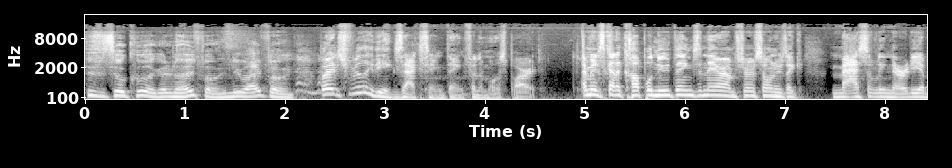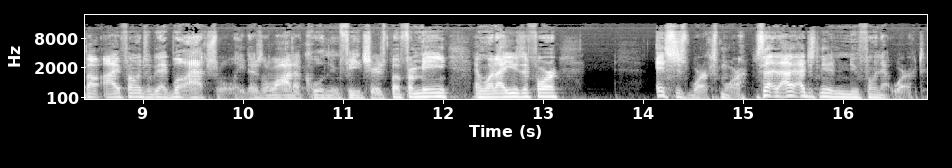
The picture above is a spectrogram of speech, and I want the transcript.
this is so cool. I got an iPhone, a new iPhone. But it's really the exact same thing for the most part. I mean, it's got a couple new things in there. I'm sure someone who's like massively nerdy about iPhones will be like, well, actually, there's a lot of cool new features. But for me and what I use it for, it just works more. So I, I just needed a new phone that worked.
